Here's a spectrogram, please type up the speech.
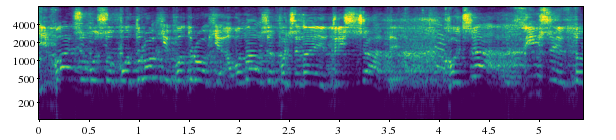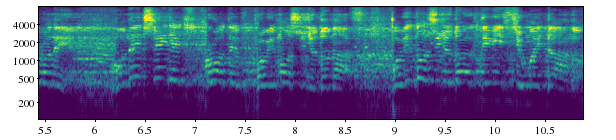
І бачимо, що потрохи-потрохи, а вона вже починає тріщати. Хоча, з іншої сторони, вони чинять спротив по відношенню до нас, по відношенню до активістів Майдану.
